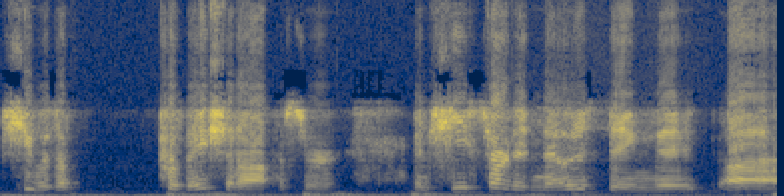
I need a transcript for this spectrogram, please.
she was a probation officer, and she started noticing that uh,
